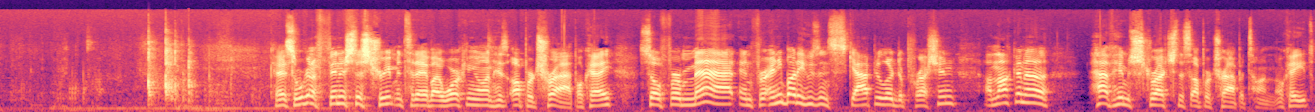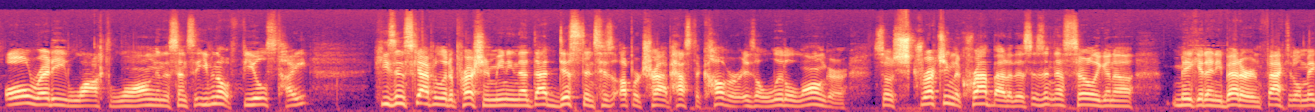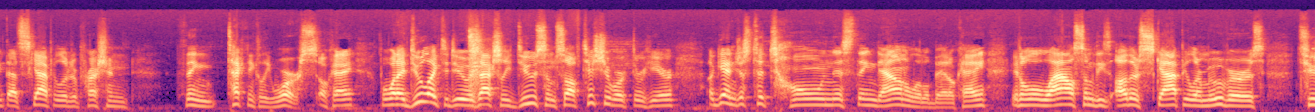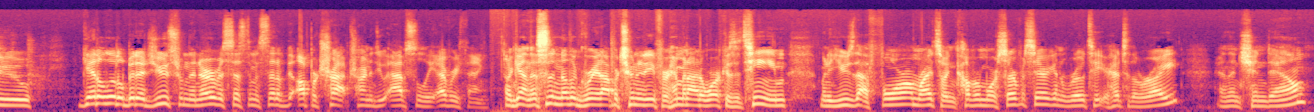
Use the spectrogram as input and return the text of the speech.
Okay, so we're gonna finish this treatment today by working on his upper trap, okay? So for Matt and for anybody who's in scapular depression, I'm not gonna have him stretch this upper trap a ton, okay? It's already locked long in the sense that even though it feels tight, he's in scapular depression, meaning that that distance his upper trap has to cover is a little longer. So stretching the crap out of this isn't necessarily gonna make it any better. In fact, it'll make that scapular depression thing technically worse, okay? But what I do like to do is actually do some soft tissue work through here, again, just to tone this thing down a little bit, okay? It'll allow some of these other scapular movers to get a little bit of juice from the nervous system instead of the upper trap trying to do absolutely everything. Again, this is another great opportunity for him and I to work as a team. I'm to use that forearm, right, so I can cover more surface area. You're to rotate your head to the right and then chin down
